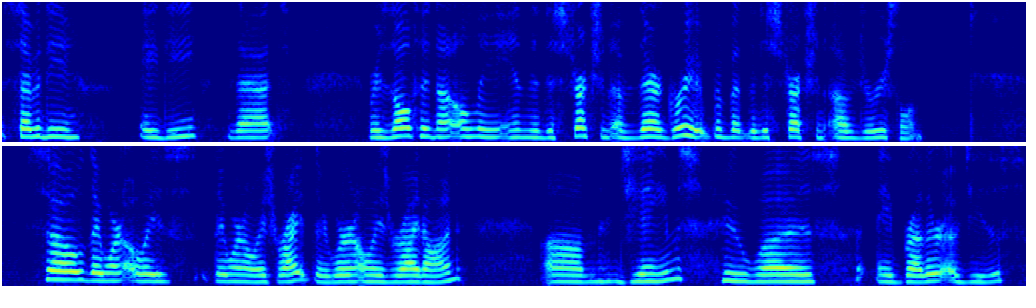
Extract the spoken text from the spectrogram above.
70 AD that resulted not only in the destruction of their group, but the destruction of Jerusalem. So they weren't always they weren't always right. They weren't always right on. Um, James, who was a brother of Jesus,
